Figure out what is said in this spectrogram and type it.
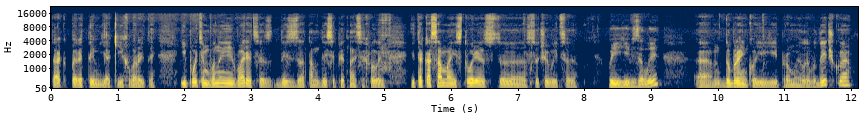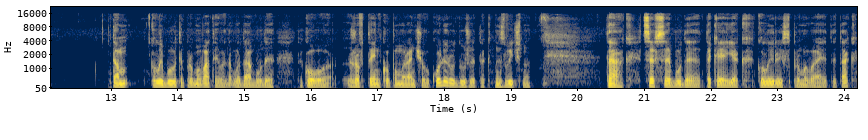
так, перед тим, як їх варити. І потім вони варяться десь за там, 10-15 хвилин. І така сама історія з е, сочевицею. Ви її взяли, е, добренько її промили водичкою. Там, коли будете промивати, вода, буде такого жовтенько-помаранчевого кольору, дуже так незвично. Так, це все буде таке, як коли рис промиваєте, так?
